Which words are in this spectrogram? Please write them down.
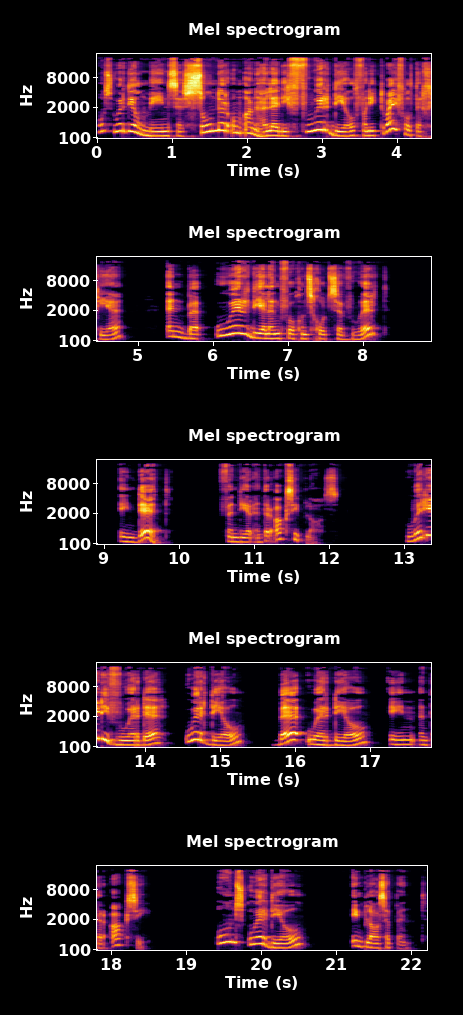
Ons oordeel mense sonder om aan hulle die voordeel van die twyfel te gee in beoordeling volgens God se woord en dit vind deur interaksie plaas. Hoor jy die woorde oordeel, beoordeel en interaksie? Ons oordeel en plaas 'n punt.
